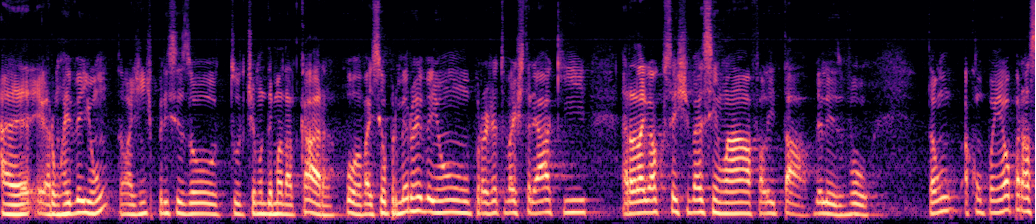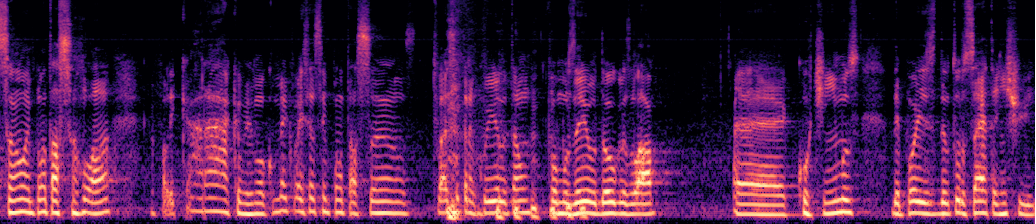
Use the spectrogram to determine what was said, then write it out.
é, era um Réveillon, então a gente precisou, tu tinha demandado, cara, porra, vai ser o primeiro Réveillon, o projeto vai estrear aqui, era legal que vocês estivessem lá, falei, tá, beleza, vou. Então, acompanhei a operação, a implantação lá, eu falei, caraca, meu irmão, como é que vai ser essa implantação? Vai ser tranquilo. Então, fomos eu o Douglas lá, é, curtimos. Depois deu tudo certo, a gente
